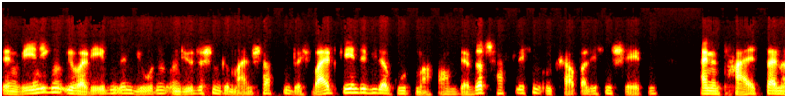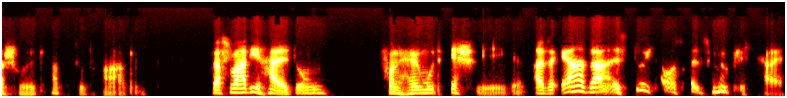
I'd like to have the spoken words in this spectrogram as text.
den wenigen überlebenden Juden und jüdischen Gemeinschaften durch weitgehende Wiedergutmachung der wirtschaftlichen und körperlichen Schäden einen Teil seiner Schuld abzutragen. Das war die Haltung von Helmut Eschwege. Also er sah es durchaus als Möglichkeit,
